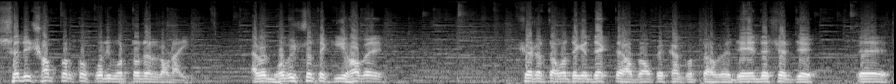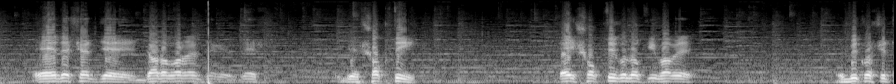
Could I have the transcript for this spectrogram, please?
শ্রেণি সম্পর্ক পরিবর্তনের লড়াই। এবং ভবিষ্যতে কি হবে, সেটা তো আমাদেরকে দেখতে হবে, অপেক্ষা করতে হবে যে এদেশের যে এদেশের যে জনগণের যে- যে শক্তি এই শক্তিগুলো কীভাবে বিকশিত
